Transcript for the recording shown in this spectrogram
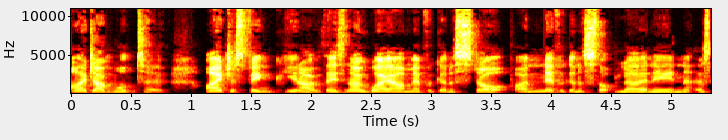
I don't want to. I just think, you know, there's no way I'm ever going to stop. I'm never going to stop learning. As-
